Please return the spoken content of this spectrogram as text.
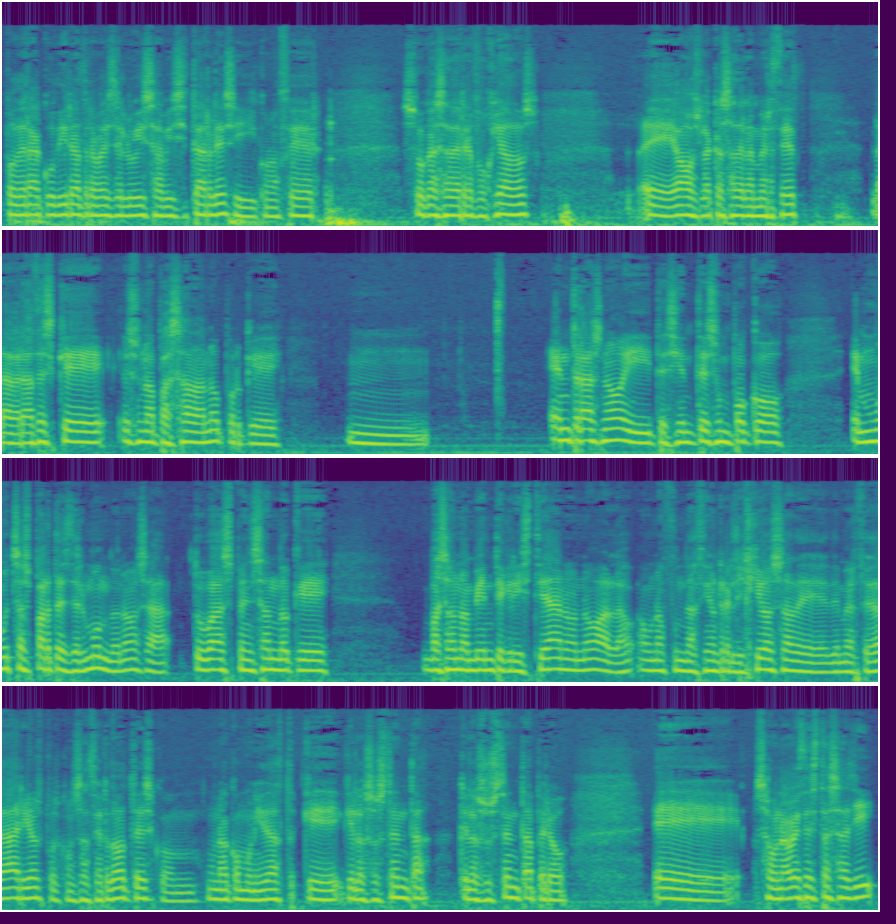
poder acudir a través de Luis a visitarles y conocer su casa de refugiados eh, vamos, la Casa de la Merced, la verdad es que es una pasada, ¿no? Porque mmm, entras, ¿no? Y te sientes un poco en muchas partes del mundo, ¿no? O sea, tú vas pensando que vas a un ambiente cristiano, ¿no? A, una fundación religiosa de, de, mercedarios, pues con sacerdotes, con una comunidad que, lo sustenta, que lo sustenta, pero, eh, o sea, una vez estás allí,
